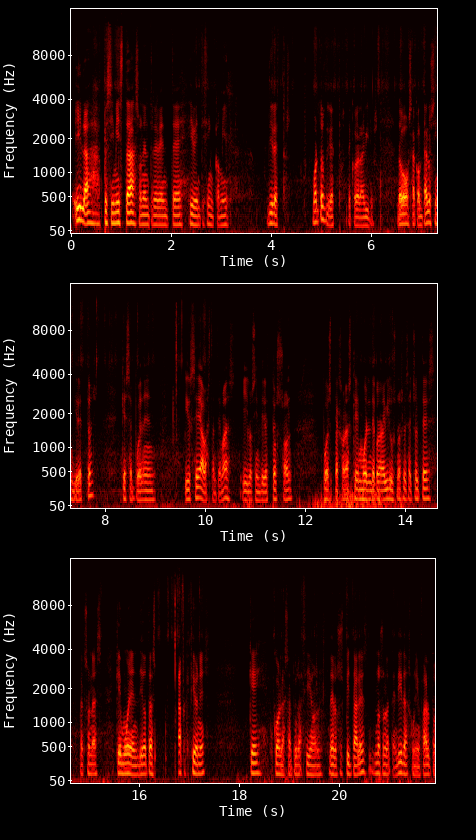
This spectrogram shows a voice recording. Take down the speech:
y la pesimista son entre 20 y 25.000 directos muertos directos de coronavirus. No vamos a contar los indirectos que se pueden irse a bastante más. Y los indirectos son pues personas que mueren de coronavirus, no se les ha hecho el test, personas que mueren de otras afecciones que con la saturación de los hospitales no son atendidas, un infarto,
